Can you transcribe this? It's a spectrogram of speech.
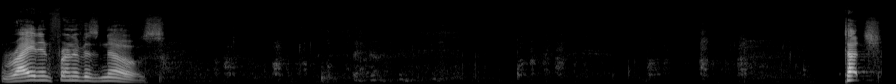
Right in front of his nose. Touch.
